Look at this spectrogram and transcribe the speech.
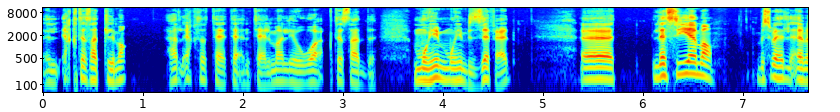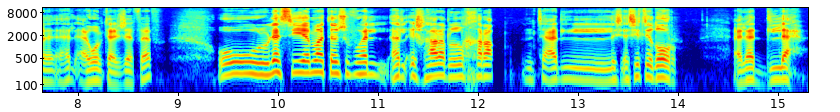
الاقتصاد الماء هذا الاقتصاد تاع تاع الماء اللي هو اقتصاد مهم مهم بزاف عاد. آه لا سيما بالنسبة لهاد الأعوام تاع الجفاف. ولا سيما تنشوفوا هاد الإشهارات الأخرى. نتاع اش تيدور على هاد الدلاح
